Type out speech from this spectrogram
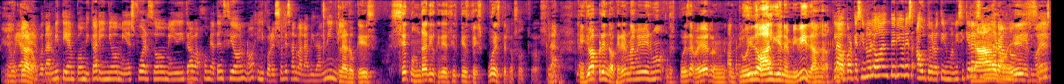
Le voy a, Claro. dar mi tiempo, mi cariño, mi esfuerzo, mi trabajo, mi atención, ¿no? Y por eso le salva la vida al niño. Claro que es secundario, quiere decir que es después de los otros. ¿no? Claro, Que yo aprendo a quererme a mí mismo después de haber incluido a alguien en mi vida. ¿no? Claro, porque si no lo anterior es autoerotismo, ni siquiera Claro, es amor a uno es- mismo, es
